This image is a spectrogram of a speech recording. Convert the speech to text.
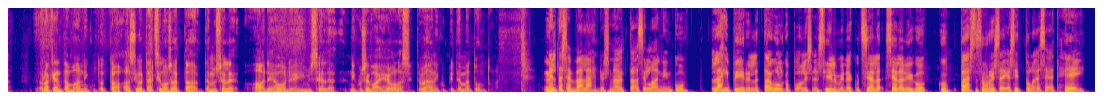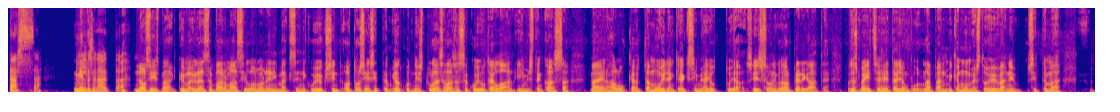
rakentamaan niin kuin tota asioita, että silloin saattaa tämmöiselle ADHD-ihmiselle niin kuin se vaihe olla sitten vähän niin kuin pitemmän tuntunut. Miltä se välähdys näyttää sillä niin kuin lähipiirille tai ulkopuolisen silmille, kun siellä, siellä niin kuin kun päässä surisee ja sitten tulee se, että hei, tässä. Niin miltä se näyttää? No siis mä, kyllä mä yleensä varmaan silloin on enimmäkseen niin kuin yksin. Tosin sitten jotkut niistä tulee sellaisessa, kun jutellaan ihmisten kanssa. Mä en halua käyttää muiden keksimiä juttuja, siis se on niin kuin periaate. Mutta jos mä itse heitän jonkun läpän, mikä mun mielestä on hyvä, niin sitten mä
